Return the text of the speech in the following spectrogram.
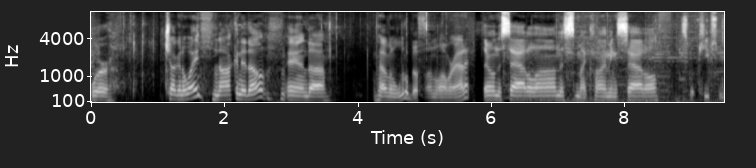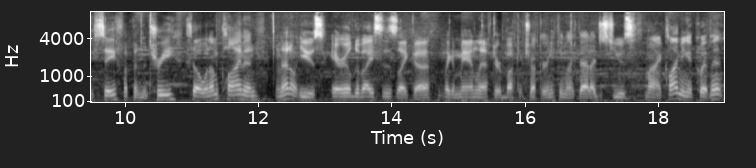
We're chugging away, knocking it out, and uh, having a little bit of fun while we're at it. Throwing the saddle on. This is my climbing saddle. It's what keeps me safe up in the tree. So when I'm climbing, and I don't use aerial devices like a, like a man lift or a bucket truck or anything like that, I just use my climbing equipment.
